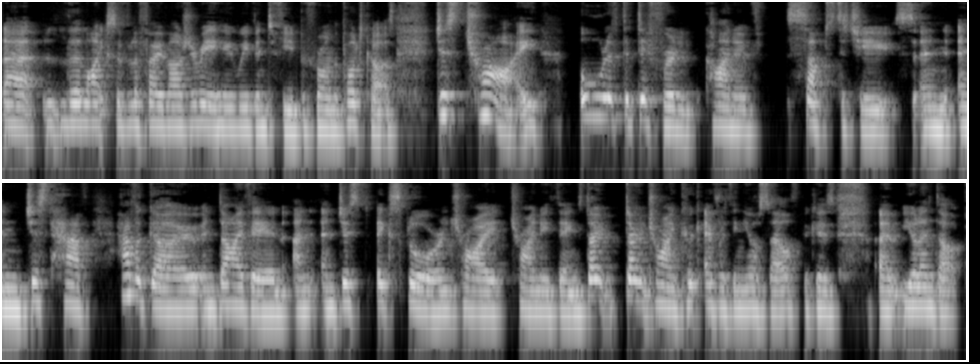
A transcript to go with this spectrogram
uh, the likes of La Fauxmagerie, who we've interviewed before on the podcast. Just try all of the different kind of substitutes and and just have have a go and dive in and and just explore and try try new things. Don't don't try and cook everything yourself because um, you'll end up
